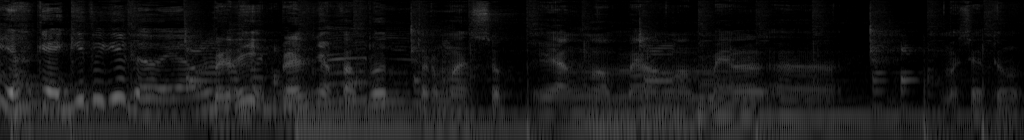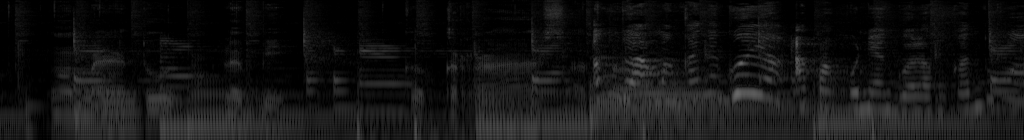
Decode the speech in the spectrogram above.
Ya kayak gitu-gitu ya. Allah, Berarti berarti nyokap lo termasuk yang ngomel-ngomel eh, maksudnya tuh ngomel itu lebih ke keras atau Enggak, makanya gue yang apa pun yang gue lakukan tuh gue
